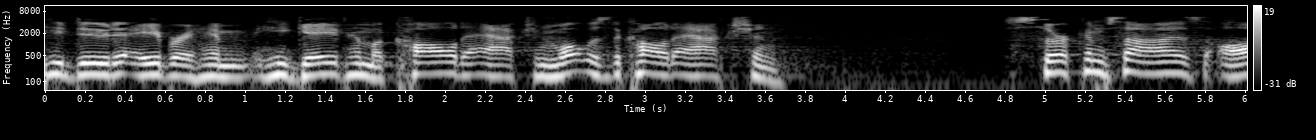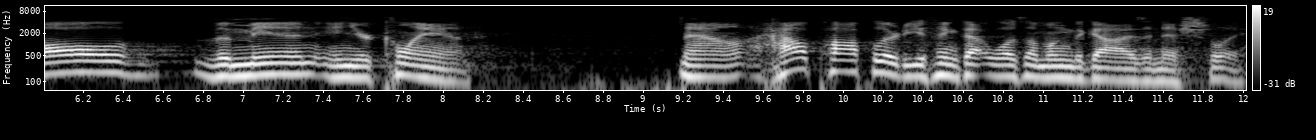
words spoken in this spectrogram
he do to Abraham? He gave him a call to action. What was the call to action? Circumcise all the men in your clan. Now, how popular do you think that was among the guys initially?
